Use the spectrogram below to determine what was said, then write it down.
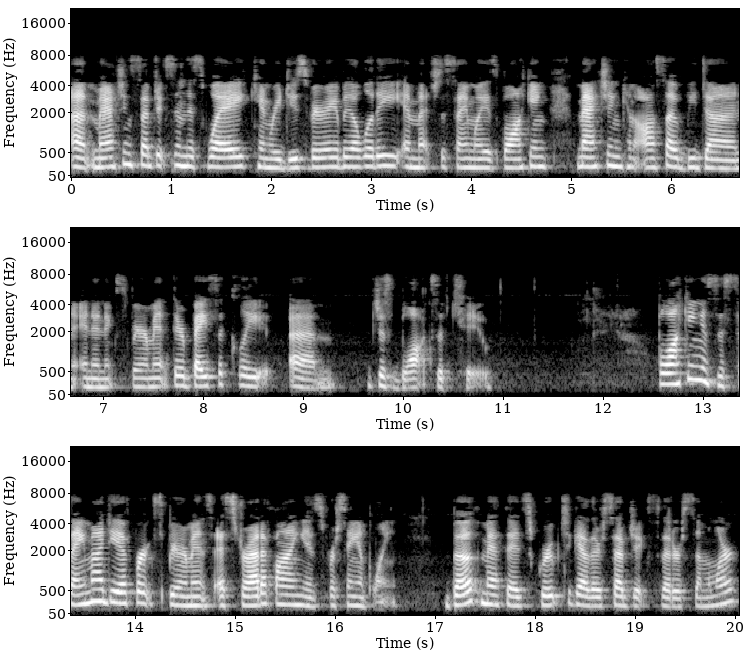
Uh, matching subjects in this way can reduce variability in much the same way as blocking. Matching can also be done in an experiment. They're basically um, just blocks of two. Blocking is the same idea for experiments as stratifying is for sampling. Both methods group together subjects that are similar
